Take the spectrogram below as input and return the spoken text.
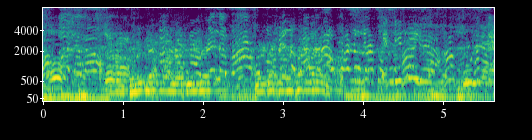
เออตัวเล็กๆมาเลยตัวเล็ก เล็กๆยังไม่เข้าไปเล่นวันนี้เป็นที่ดีอะกูเล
